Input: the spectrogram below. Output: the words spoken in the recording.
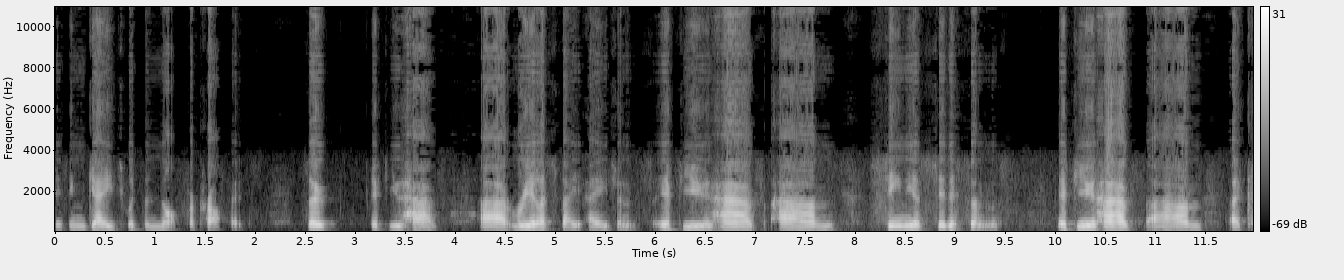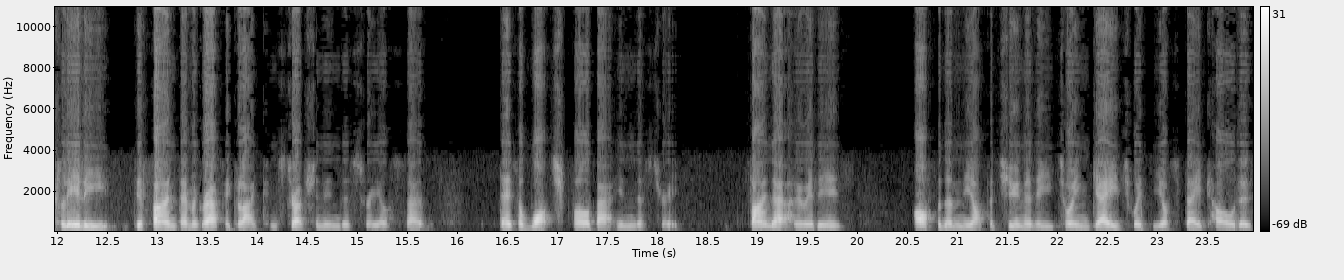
is engage with the not-for-profits. So if you have uh, real estate agents, if you have um, senior citizens, if you have um, a clearly defined demographic like construction industry or so, there's a watch for that industry. Find out who it is, offer them the opportunity to engage with your stakeholders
